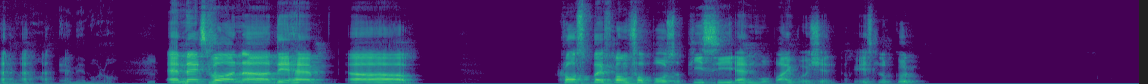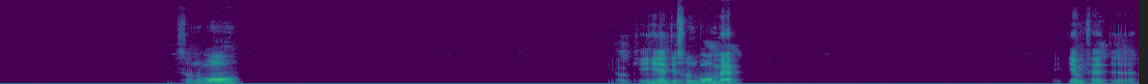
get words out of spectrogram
and next one uh, they have uh, cross-platform for both PC and mobile version. Okay, it look good. This one wall. Okay, here this one wall map. Game Feather.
